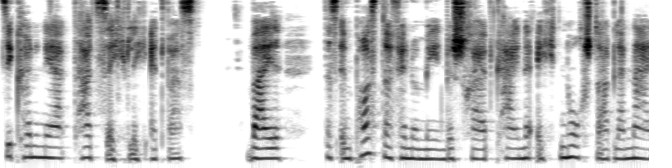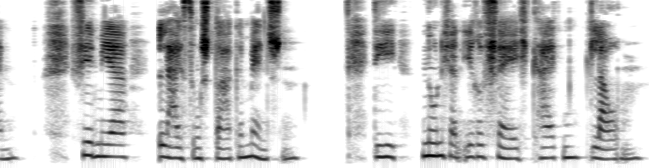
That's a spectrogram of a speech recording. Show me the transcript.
sie können ja tatsächlich etwas. Weil das Imposterphänomen beschreibt keine echten Hochstapler, nein. Vielmehr leistungsstarke Menschen, die nur nicht an ihre Fähigkeiten glauben.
